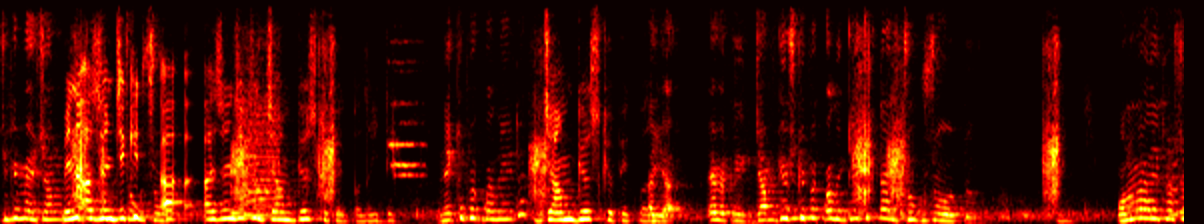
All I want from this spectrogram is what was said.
Çünkü mercan Beni az önceki a- az önceki cam göz köpek balığıydı. ne köpek balığıydı? Cam göz köpek balığı. Ay ya, evet e, cam göz köpek balığı gerçekten çok zordu. Onun haritası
